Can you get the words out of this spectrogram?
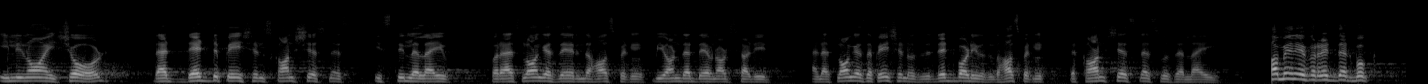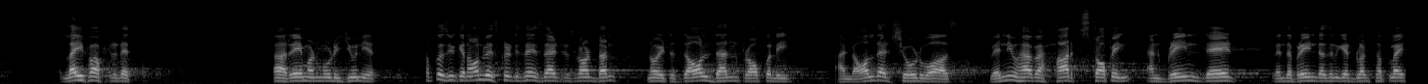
Illinois showed that dead patients' consciousness is still alive for as long as they are in the hospital. Beyond that, they have not studied. And as long as the patient was, the dead body was in the hospital, the consciousness was alive. How many of you read that book, Life After Death? Uh, Raymond Moody Jr. Of course, you can always criticize that it's not done. No, it is all done properly. And all that showed was when you have a heart stopping and brain dead, when the brain doesn't get blood supply,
